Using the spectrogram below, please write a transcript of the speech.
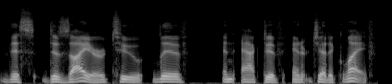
this desire to live an active, energetic life.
